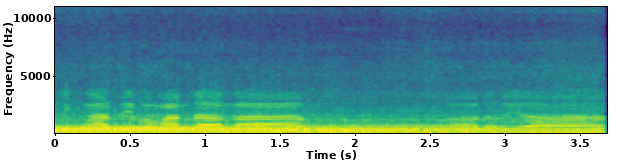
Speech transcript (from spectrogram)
Nikmati pemandangan. Oh, Dorian.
